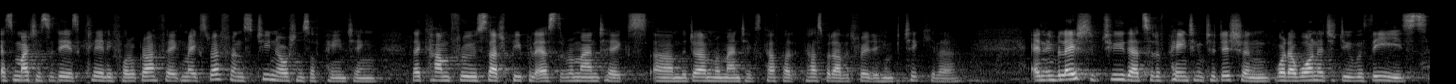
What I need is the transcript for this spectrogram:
as much as it is clearly photographic, makes reference to notions of painting that come through such people as the Romantics, um, the German Romantics, Caspar David Friedrich in particular. And in relation to that sort of painting tradition, what I wanted to do with these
